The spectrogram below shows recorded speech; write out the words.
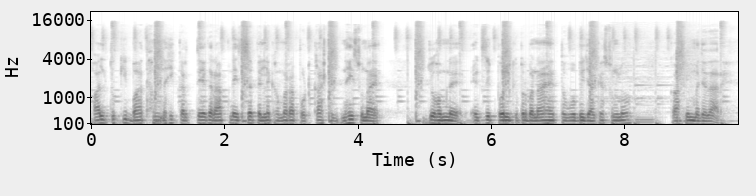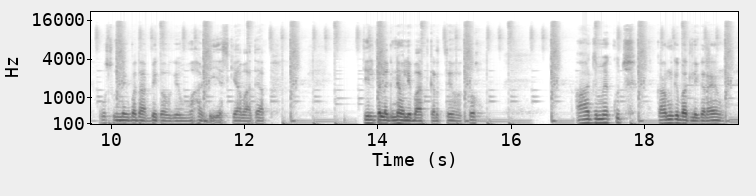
फालतू की बात हम नहीं करते, अगर आपने इससे पहले का हमारा पॉडकास्ट नहीं सुना है, जो हमने एग्ज़िट पोल के ऊपर बनाया है तो वो भी जाके सुन लो। काफ़ी मज़ेदार है। वो सुनने के बाद आप भी कहोगे, वाह डी एस क्या बात है, आप दिल पे लगने वाली बात करते हो। तो आज मैं कुछ काम की बात लेकर आया हूँ।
